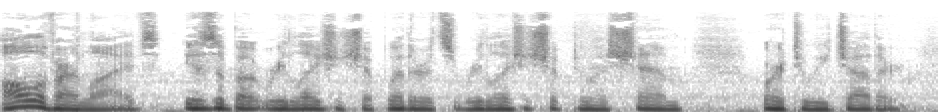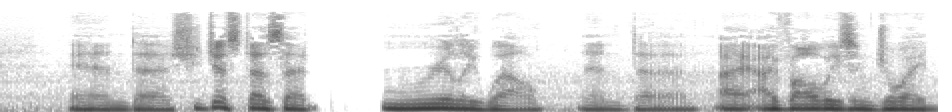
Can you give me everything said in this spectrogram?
all of our lives is about relationship, whether it's a relationship to Hashem or to each other. And uh, she just does that really well, and uh, I, have always enjoyed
